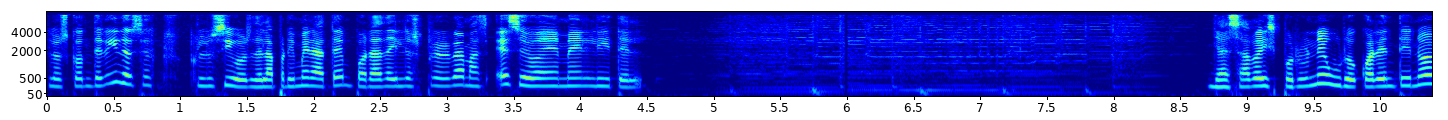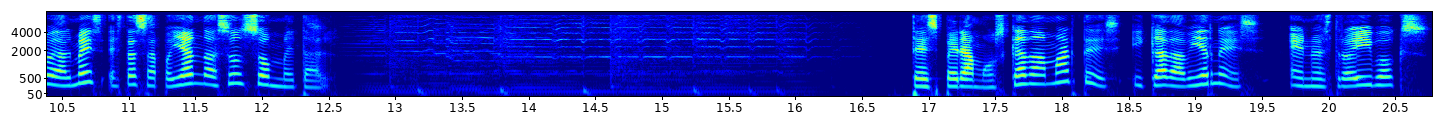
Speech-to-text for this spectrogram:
los contenidos exclusivos de la primera temporada y los programas SOM Little. Ya sabéis, por 1,49€ al mes estás apoyando a Sons of Metal. Te esperamos cada martes y cada viernes en nuestro iBox.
